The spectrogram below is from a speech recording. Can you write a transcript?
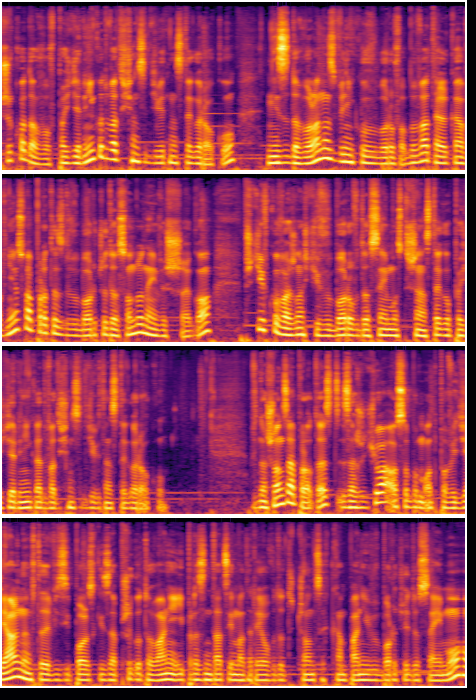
Przykładowo, w październiku 2019 roku niezadowolona z wyniku wyborów obywatelka wniosła protest wyborczy do Sądu Najwyższego przeciwko ważności wyborów do Sejmu z 13 października 2019 roku. Wnosząca protest zarzuciła osobom odpowiedzialnym w telewizji polskiej za przygotowanie i prezentację materiałów dotyczących kampanii wyborczej do Sejmu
